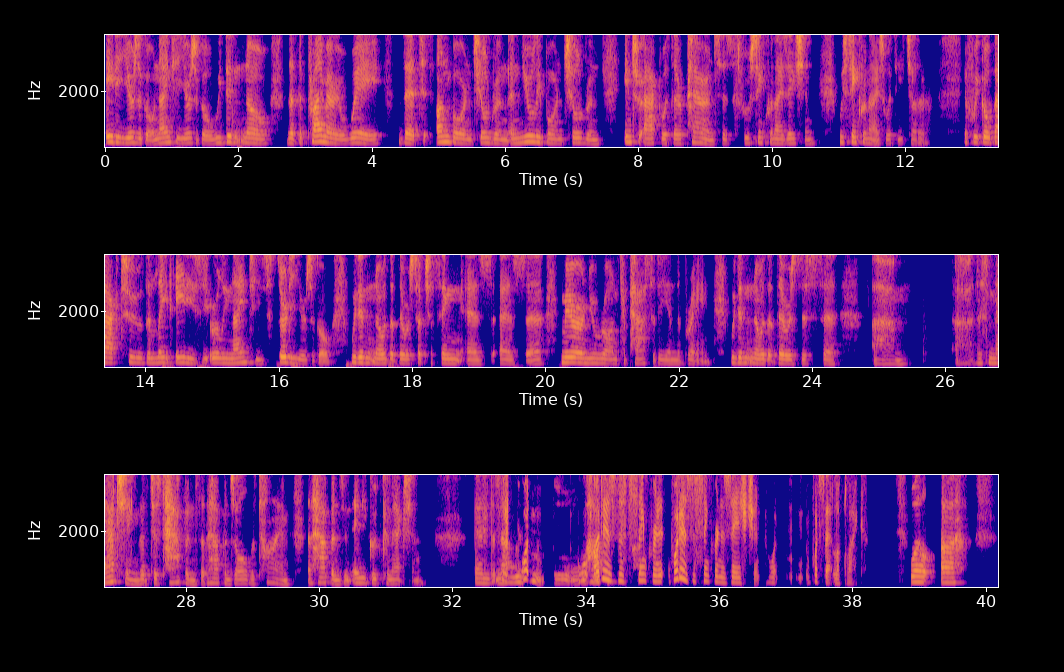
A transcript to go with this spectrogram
80 years ago, 90 years ago, we didn't know that the primary way that unborn children and newly born children interact with their parents is through synchronization. We synchronize with each other. If we go back to the late 80s, the early 90s, 30 years ago, we didn't know that there was such a thing as, as uh, mirror neuron capacity in the brain. We didn't know that there was this. Uh, um, uh, this matching that just happens, that happens all the time, that happens in any good connection. And so now what, what is the synchron? What is the synchronization? What what's that look like? Well, uh,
